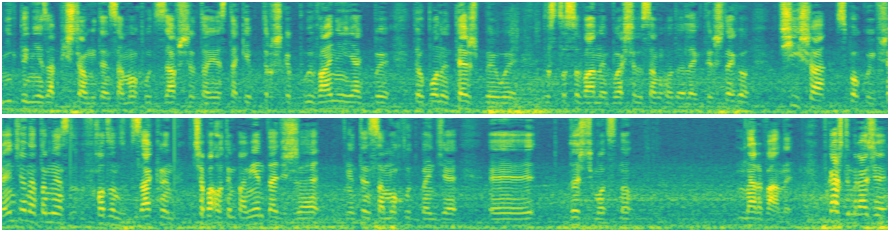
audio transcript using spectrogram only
nigdy nie zapiszczał mi ten samochód. Zawsze to jest takie troszkę pływanie, jakby te opony też były dostosowane właśnie do samochodu elektrycznego. Cisza, spokój wszędzie, natomiast wchodząc w zakręt trzeba o tym pamiętać, że ten samochód będzie e, dość mocno narwany. W każdym razie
